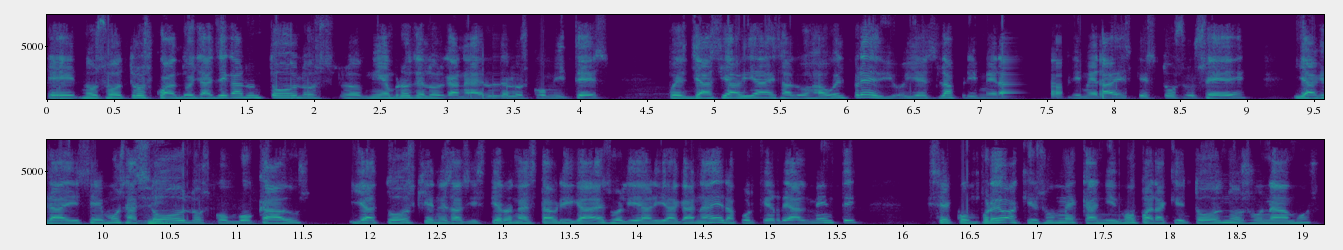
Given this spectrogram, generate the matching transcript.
eh, nosotros cuando ya llegaron todos los, miembros de los ganaderos de los comités, pues ya se había desalojado el predio y es la primera, la primera vez que esto sucede y agradecemos a todos los convocados y a todos quienes asistieron a esta brigada de solidaridad ganadera, porque realmente se comprueba que es un mecanismo para que todos nos unamos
